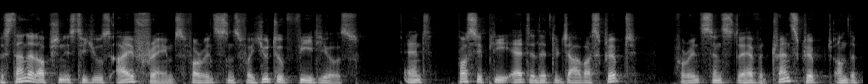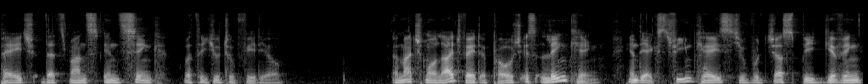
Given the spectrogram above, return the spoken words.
A standard option is to use iframes, for instance, for YouTube videos, and possibly add a little JavaScript, for instance, to have a transcript on the page that runs in sync with the YouTube video. A much more lightweight approach is linking. In the extreme case, you would just be giving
